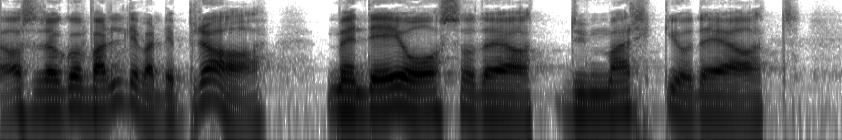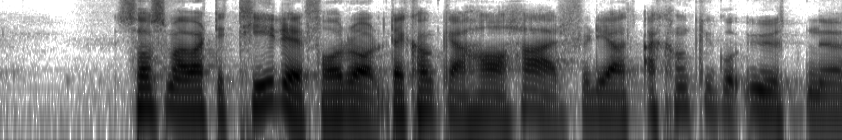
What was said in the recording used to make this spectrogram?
Altså, det har gått veldig, veldig bra. Men det er jo også det at du merker jo det at Sånn som jeg har vært i tidligere forhold, det kan ikke jeg ha her. fordi jeg kan ikke gå ut nå.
